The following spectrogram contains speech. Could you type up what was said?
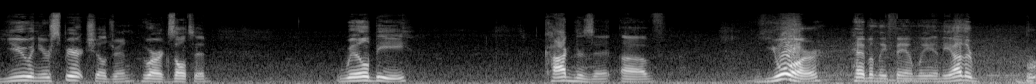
you and your spirit children who are exalted will be cognizant of your heavenly family and the other br-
